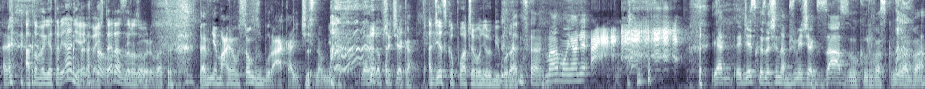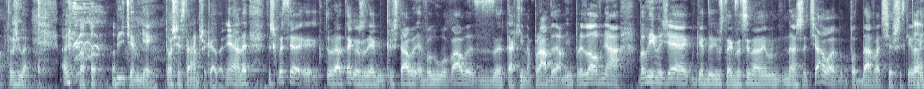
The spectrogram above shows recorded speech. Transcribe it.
A to wegetarianie i weź teraz zrozum. Kurwa, to pewnie mają sok z buraka i cisną. Zaraz to przecieka. A dziecko płacze, bo nie lubi buraku. Tak, mamo, ja nie... Jak dziecko zaczyna brzmieć jak Zazu, kurwa, z Królowa, to źle. Ale bicie mniej, to się staram przekazać. Nie, ale też kwestia, e, która tego, że jakby kryształy ewoluowały z takiej naprawdę tam imprezownia, bawimy się, kiedy już tak zaczynają nasze ciała poddawać się wszystkiego. Tak.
